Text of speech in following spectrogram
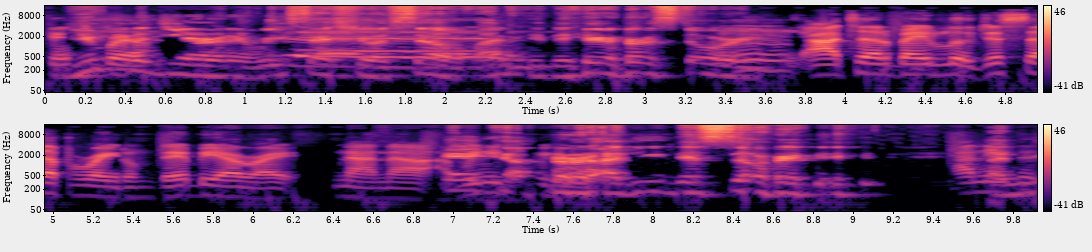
Catch You your be breath. and recess yourself. I need to hear her story. Mm, I tell the baby, look, just separate them. They'll be all right. Nah, nah. We need to figure her. it I need this story. I I need need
